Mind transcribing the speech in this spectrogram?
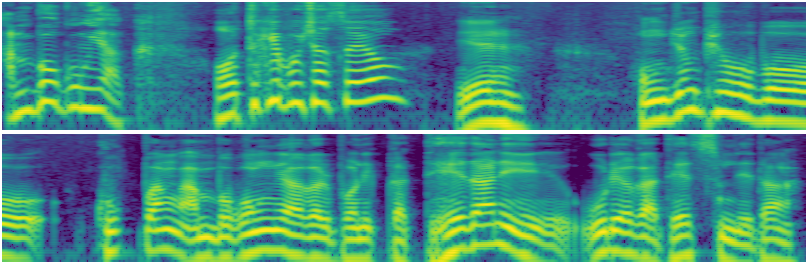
안보 공약 어떻게 보셨어요? 예. 홍준표 후보 국방 안보 공약을 보니까 대단히 우려가 됐습니다.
